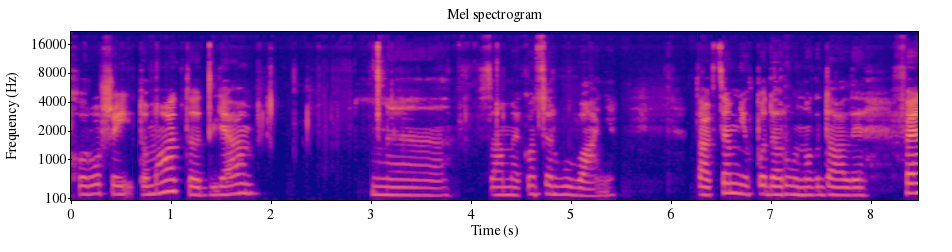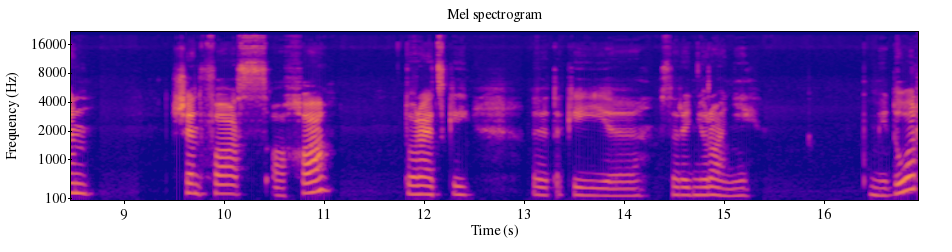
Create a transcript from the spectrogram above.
хороший томат для е, саме консервування. Так, це мені в подарунок дали фен Шенфас Аха, турецький е, такий е, середньоранній помідор,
